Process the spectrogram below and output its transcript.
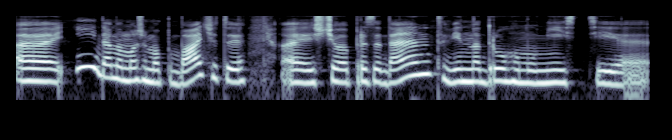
е, і де ми можемо побачити, е, що президент він на другому місці е,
